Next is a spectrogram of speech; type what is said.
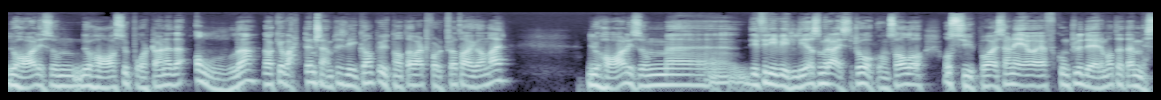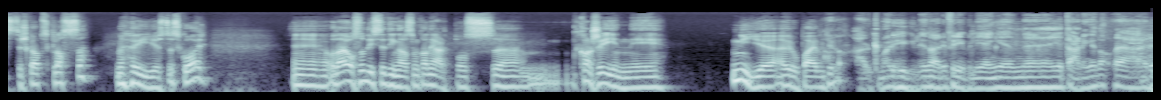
Du har liksom, du har supporterne, det er alle Det har ikke vært en Champions League-kamp uten at det har vært folk fra Taigan der. Du har liksom eh, de frivillige som reiser til Håkonshall, og, og supervisoren i EOF konkluderer med at dette er mesterskapsklasse med høyeste score. Eh, og det er også disse tinga som kan hjelpe oss eh, kanskje inn i nye europaeventyr. Ja, Det er jo ikke bare hyggelig, det er frivilliggjengen eh, i Terningen. da. Det er,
